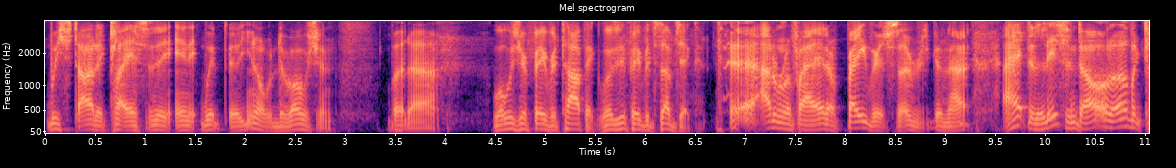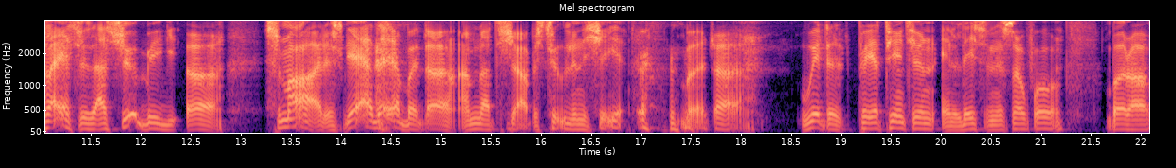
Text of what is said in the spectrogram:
we started classes in, with uh, you know devotion, but. What was your favorite topic? What was your favorite subject? I don't know if I had a favorite subject or not. I had to listen to all the other classes. I should be uh, smart as yeah there, but uh, I'm not the sharpest tool in the shed. but uh, we had to pay attention and listen and so forth. But uh,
